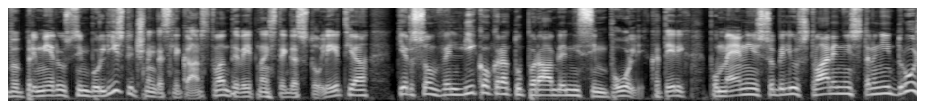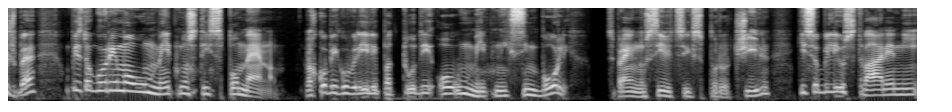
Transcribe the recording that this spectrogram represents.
V primeru simbolističnega slikarstva 19. stoletja, kjer so veliko krat uporabljeni simboli, katerih pomeni so bili ustvarjeni strani družbe, v bistvu govorimo o umetnosti s pomenom. Lahko bi govorili pa tudi o umetnih simbolih, spravi nosilcih sporočil, ki so bili ustvarjeni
